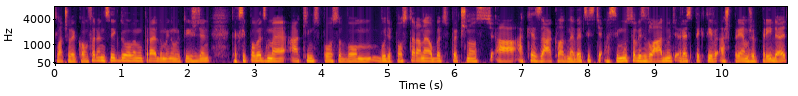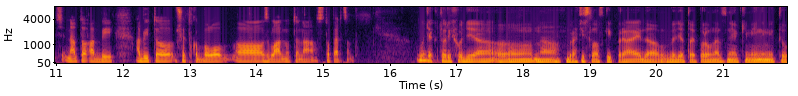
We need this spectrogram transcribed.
tlačovej konferencii k dúhovému Prideu minulý týždeň, tak si povedzme, akým spôsobom bude postarané o bezpečnosť a aké základné veci ste asi museli zvládnuť, respektíve až priam, že pridať na to, aby, aby to všetko bolo zvládnuté na 100%. Ľudia, ktorí chodia e, na Bratislavský Pride a vedia to aj porovnať s nejakými inými tu,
